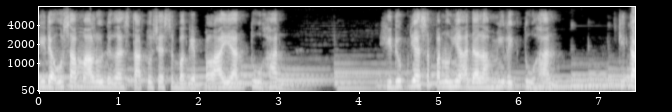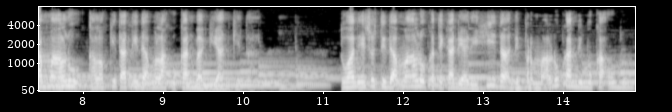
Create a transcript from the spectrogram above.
Tidak usah malu dengan statusnya sebagai pelayan Tuhan. Hidupnya sepenuhnya adalah milik Tuhan. Kita malu kalau kita tidak melakukan bagian kita. Tuhan Yesus tidak malu ketika dia dihina, dipermalukan di muka umum.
